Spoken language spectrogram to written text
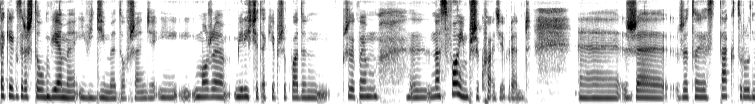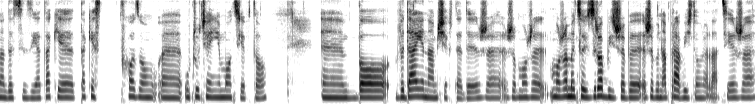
tak jak zresztą wiemy i widzimy to wszędzie, i, i, może mieliście takie przykłady, że tak powiem, na swoim przykładzie wręcz, E, że, że to jest tak trudna decyzja, takie, takie wchodzą e, uczucia i emocje w to, e, bo wydaje nam się wtedy, że, że może, możemy coś zrobić, żeby, żeby naprawić tą relację, że,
